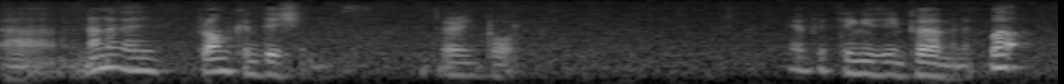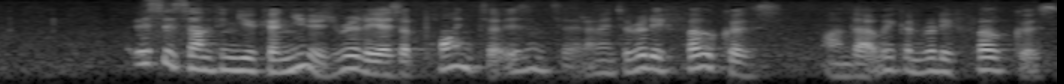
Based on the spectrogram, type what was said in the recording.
Uh, none of that from conditions. Very important. Everything is impermanent. Well, this is something you can use really as a pointer, isn't it? I mean, to really focus on that, we can really focus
